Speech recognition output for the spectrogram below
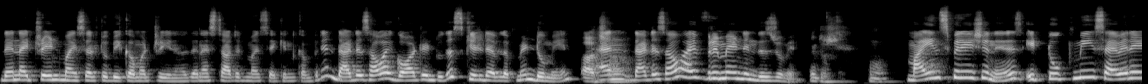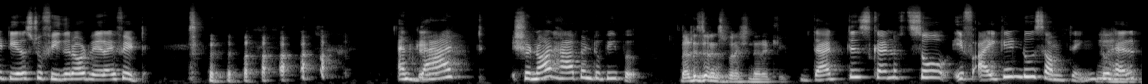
Then I trained myself to become a trainer. Then I started my second company. And that is how I got into the skill development domain. Achha. And that is how I've remained in this domain. Interesting. Hmm. My inspiration is it took me seven, eight years to figure out where I fit. And Okay. that should not happen to people. that is your inspiration directly. That is kind of so. If I can do something to Mhm. help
